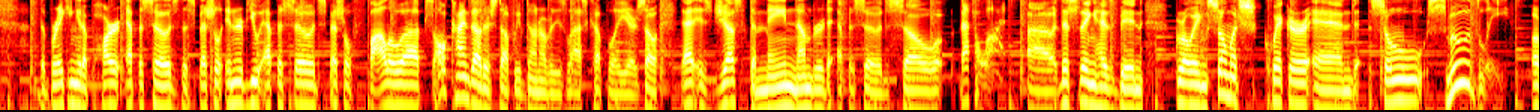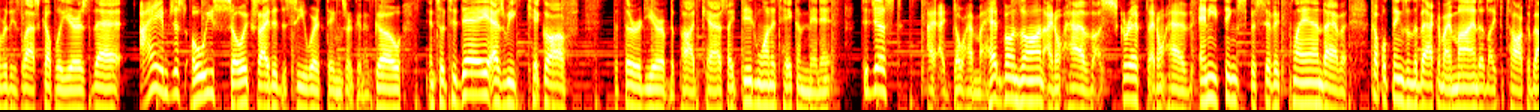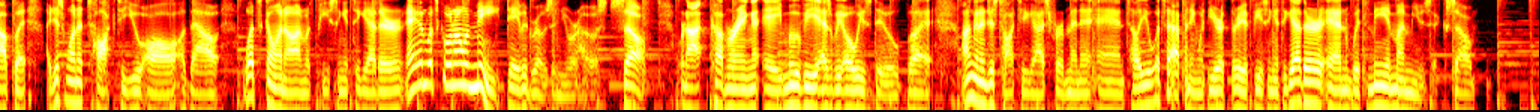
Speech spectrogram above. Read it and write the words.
the Breaking It Apart episodes, the special interview episodes, special follow ups, all kinds of other stuff we've done over these last couple of years. So that is just the main numbered episodes. So that's a lot. Uh, this thing has been growing so much quicker and so smoothly over these last couple of years that I am just always so excited to see where things are going to go. And so today, as we kick off the third year of the podcast, I did want to take a minute to just. I, I, don't have my headphones on. I don't have a script. I don't have anything specific planned. I have a couple things in the back of my mind I'd like to talk about, but I just want to talk to you all about what's going on with piecing it together and what's going on with me, David Rosen, your host. So, we're not covering a movie as we always do, but I'm going to just talk to you guys for a minute and tell you what's happening with year three of piecing it together and with me and my music. So,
